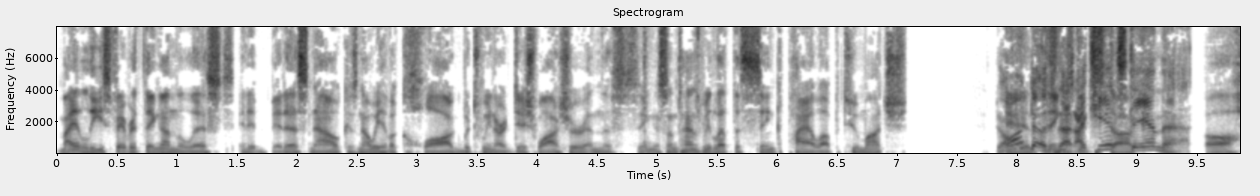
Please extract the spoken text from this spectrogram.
my least favorite thing on the list, and it bit us now because now we have a clog between our dishwasher and the sink. Sometimes we let the sink pile up too much. Dawn does that. I can't stuck. stand that. Oh,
